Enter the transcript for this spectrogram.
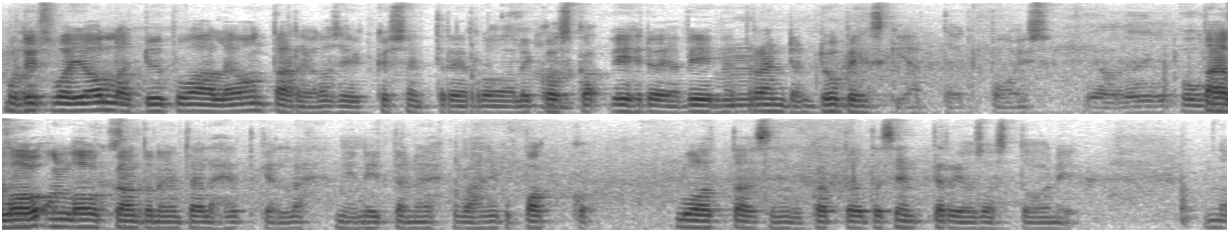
Mutta nyt voi olla, että Duboisille on tarjolla se ykkössentterin rooli, koska vihdoin ja viimein Mm. Brandon Dubinski jättäytyi pois. Joo, ne niinku Tai lou- on loukkaantuneen tällä hetkellä, niin niitä on ehkä vähän niinku pakko luottaa se, niin kun katsoo tätä sentteriosastoa, niin no,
